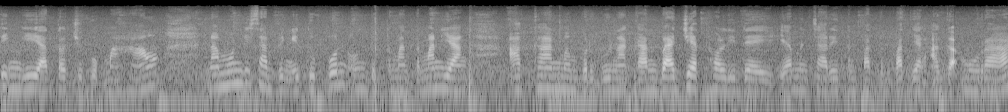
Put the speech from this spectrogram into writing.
tinggi atau cukup mahal. Namun di samping itu pun untuk teman-teman yang akan mempergunakan budget holiday ya mencari tempat-tempat yang agak murah,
